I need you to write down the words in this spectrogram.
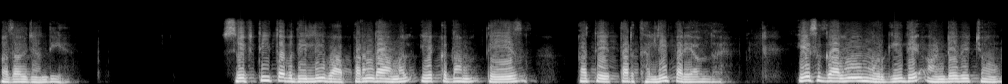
ਬਦਲ ਜਾਂਦੀ ਹੈ। ਸਿਫਤੀ ਤਬਦੀਲੀ ਵਾਪਰਨ ਦਾ ਅਮਲ ਇੱਕਦਮ ਤੇਜ਼ ਅਤੇ ਤਰਥੱਲੀ ਭਰਿਆ ਹੁੰਦਾ ਹੈ। ਇਸ ਗੱਲ ਨੂੰ ਮੁਰਗੀ ਦੇ ਆਂਡੇ ਵਿੱਚੋਂ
